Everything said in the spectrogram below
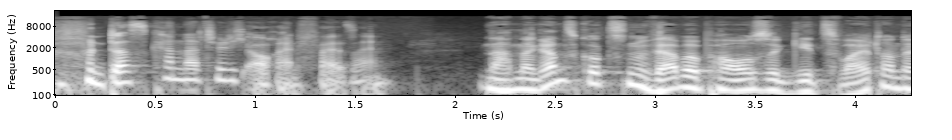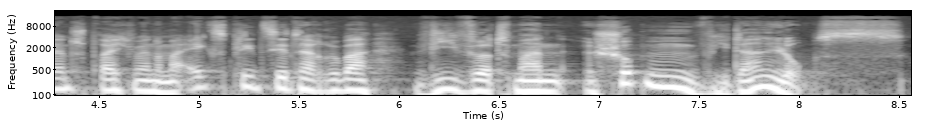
Und das kann natürlich auch ein Fall sein. Nach einer ganz kurzen Werbepause geht's weiter und dann sprechen wir nochmal explizit darüber, wie wird man Schuppen wieder los.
